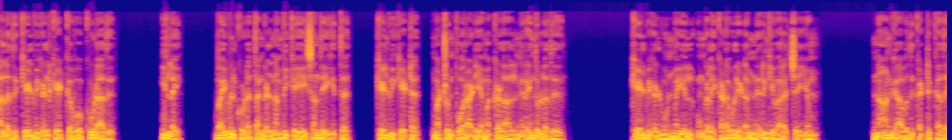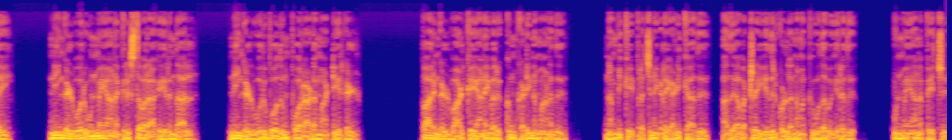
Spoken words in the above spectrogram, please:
அல்லது கேள்விகள் கேட்கவோ கூடாது. இல்லை பைபிள் கூட தங்கள் நம்பிக்கையை சந்தேகித்து கேள்வி கேட்ட மற்றும் போராடிய மக்களால் நிறைந்துள்ளது. கேள்விகள் உண்மையில் உங்களை கடவுளிடம் நெருங்கி வரச் செய்யும். நான்காவது கட்டுக்கதை நீங்கள் ஒரு உண்மையான கிறிஸ்தவராக இருந்தால் நீங்கள் ஒருபோதும் போராட மாட்டீர்கள். பாருங்கள் வாழ்க்கை அனைவருக்கும் கடினமானது. நம்பிக்கை பிரச்சனைகளை அளிக்காது அது அவற்றை எதிர்கொள்ள நமக்கு உதவுகிறது. உண்மையான பேச்சு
